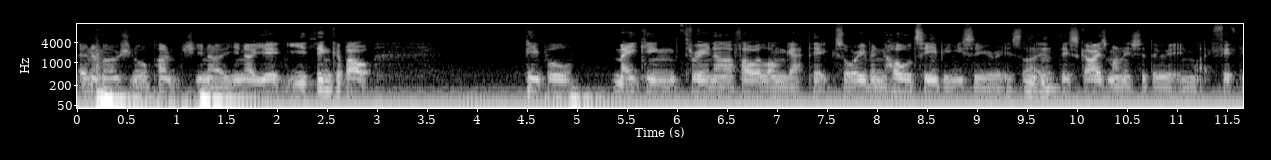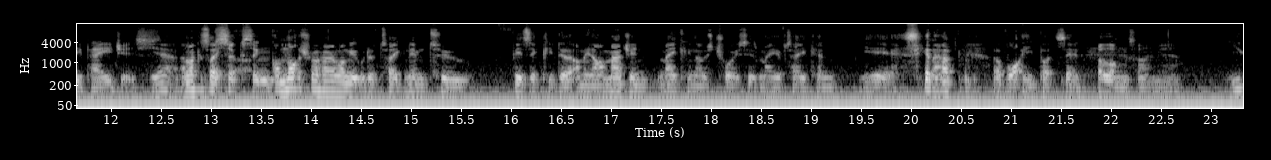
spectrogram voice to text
an emotional punch. You know. You know. You you think about people making three and a half hour long epics or even whole TV series. Like Mhm. this guy's managed to do it in like fifty pages. yeah. And like I say, Succinct. I'm not sure how long it would have taken him to physically do it. I mean, I imagine making those choices may have taken years, you know, of what he puts in. A long time. Yeah. You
